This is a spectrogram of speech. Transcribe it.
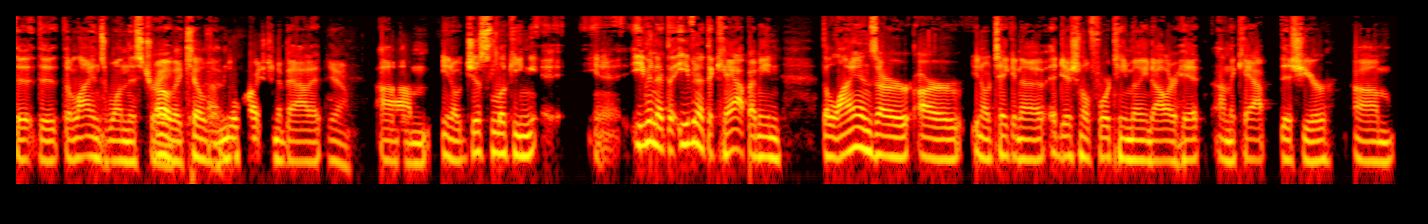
the the the Lions won this trade. Oh, they killed it. no question about it. Yeah. Um, you know, just looking, you know, even at the even at the cap, I mean, the Lions are are you know taking an additional fourteen million dollar hit on the cap this year, um,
